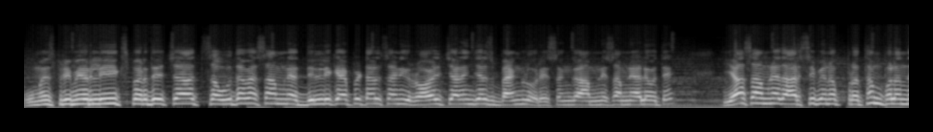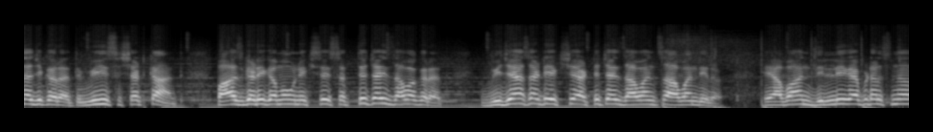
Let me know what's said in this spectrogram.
वुमेन्स प्रीमियर लीग स्पर्धेच्या चौदाव्या सामन्यात दिल्ली कॅपिटल्स आणि रॉयल चॅलेंजर्स बँगलोर हे संघ आमने सामने आले होते. या सामन्यात आर सी बीनं प्रथम फलंदाजी करत वीस षटकांत पाच गडी गमावून एकशे सत्तेचाळीस धावा करत विजयासाठी एकशे अठ्ठेचाळीस धावांचं आव्हान दिलं. हे आव्हान दिल्ली कॅपिटल्सनं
